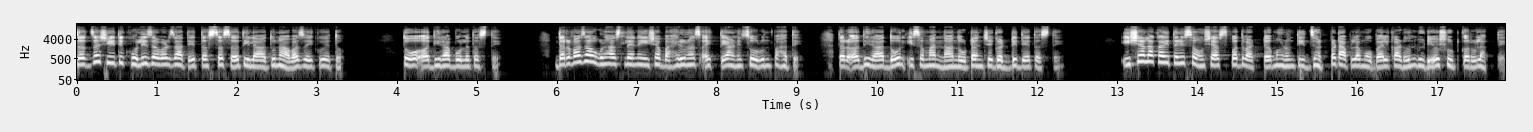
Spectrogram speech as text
जसजशी ती खोलीजवळ जाते तसतसं तिला आतून आवाज ऐकू येतो. तो अधिरा बोलत असते. दरवाजा उघडा असल्याने ईशा बाहेरूनच ऐकते आणि चोरून पाहते. तर अधिरा दोन इसमांना नोटांची गड्डी देत असते. ईशाला काहीतरी संशयास्पद वाटतं म्हणून ती झटपट आपला मोबाईल काढून व्हिडिओ शूट करू लागते.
